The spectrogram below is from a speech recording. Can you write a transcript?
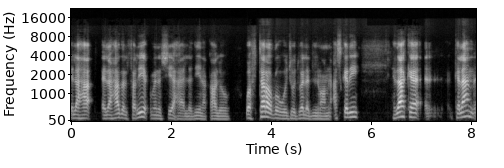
إلى إلى هذا الفريق من الشيعة الذين قالوا وافترضوا وجود ولد الإمام العسكري. ذاك كلام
